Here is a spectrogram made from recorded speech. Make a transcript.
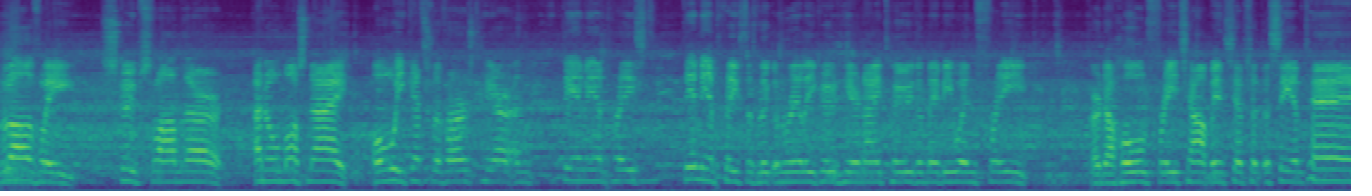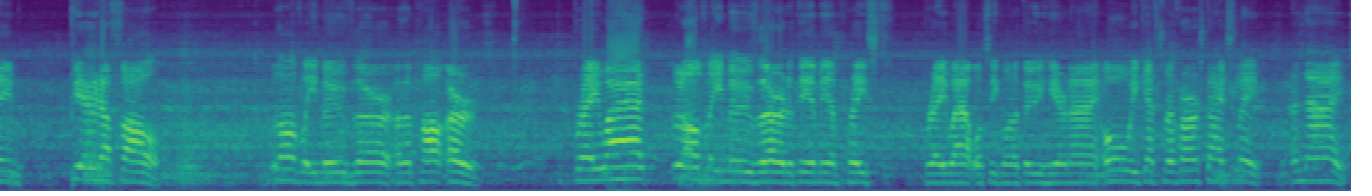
Lovely scoop slam there. And Omos now. Oh, he gets reversed here. And Damian Priest. Damian Priest is looking really good here now too to maybe win three or to hold three championships at the same time. Beautiful. Lovely move there. And the pal er, Bray Wyatt. Lovely move there to Damian Priest. Bray Wyatt, what's he going to do here now? Oh, he gets reversed actually. And now,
